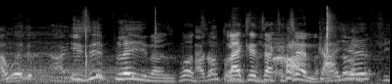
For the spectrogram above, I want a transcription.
Is he playing or what? I don't like a Jackie Chan. kàyéfì.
